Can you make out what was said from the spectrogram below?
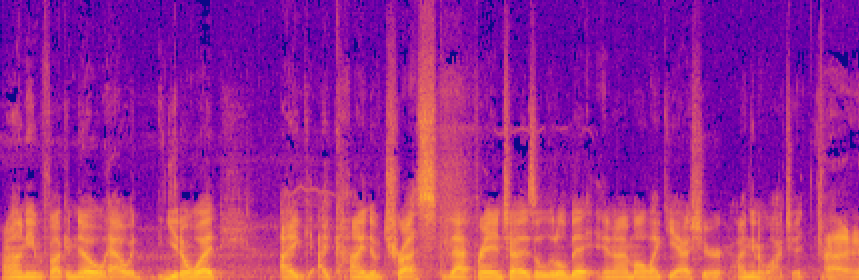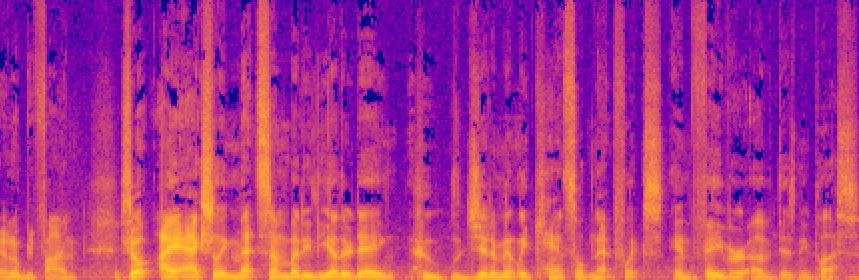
I don't even fucking know how it. You know what? I I kind of trust that franchise a little bit, and I'm all like, yeah, sure, I'm gonna watch it. Uh, it'll be fine. So I actually met somebody the other day who legitimately canceled Netflix in favor of Disney Plus.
